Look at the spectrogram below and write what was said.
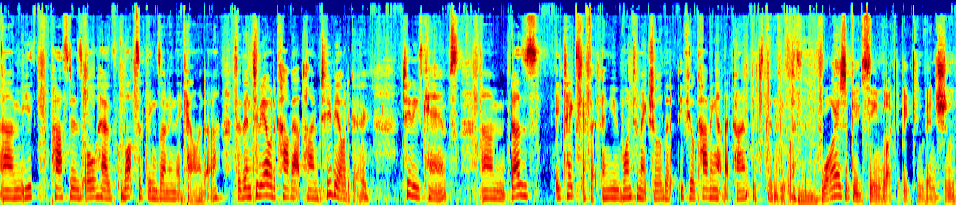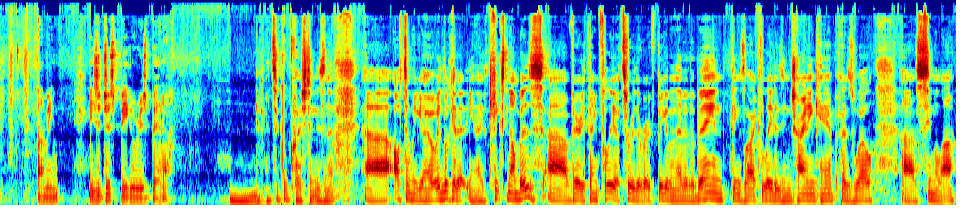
Um, youth pastors all have lots of things on in their calendar. So then to be able to carve out time to be able to go to these camps um, does, it takes effort. And you want to make sure that if you're carving out that time, it's going to be worth it. Why is a big thing like a big convention? I mean, is it just bigger is better? Mm, it's a good question, isn't it? Uh, often we go, we look at it, you know, Kicks numbers, uh, very thankfully, are through the roof, bigger than they've ever been. Things like leaders in training camp as well, uh, similar.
